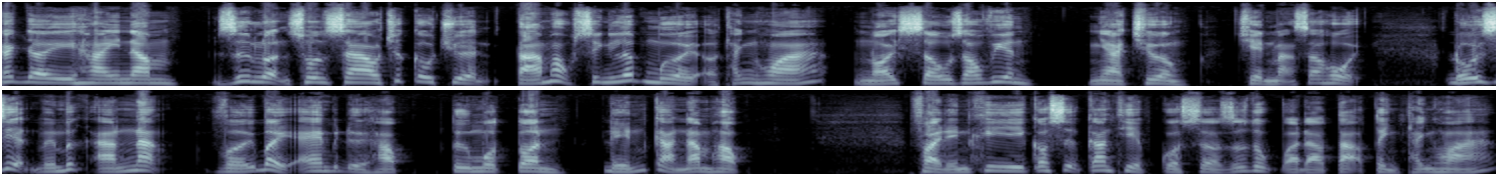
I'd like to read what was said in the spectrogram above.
Cách đây 2 năm, dư luận xôn xao trước câu chuyện 8 học sinh lớp 10 ở Thanh Hóa nói xấu giáo viên, nhà trường trên mạng xã hội, đối diện với mức án nặng với 7 em bị đuổi học từ một tuần đến cả năm học. Phải đến khi có sự can thiệp của Sở Giáo dục và Đào tạo tỉnh Thanh Hóa,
